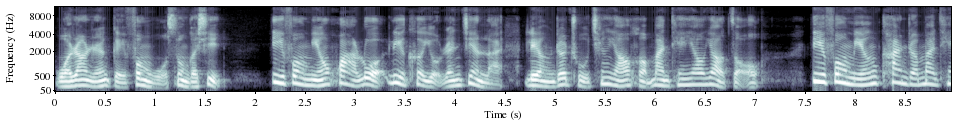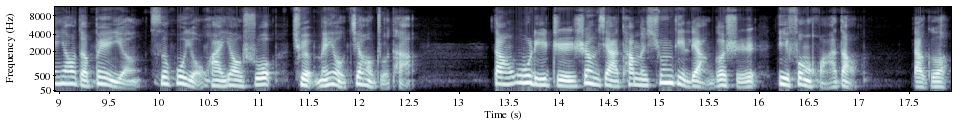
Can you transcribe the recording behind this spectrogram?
我让人给凤舞送个信。帝凤鸣话落，立刻有人进来，领着楚清瑶和漫天妖要走。帝凤鸣看着漫天妖的背影，似乎有话要说，却没有叫住他。当屋里只剩下他们兄弟两个时，帝凤华道：“大哥，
